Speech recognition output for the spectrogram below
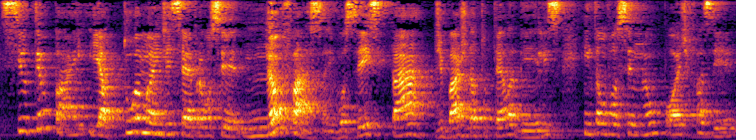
se o teu pai e a tua mãe disser para você não faça e você está debaixo da tutela deles, então você não pode fazer,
